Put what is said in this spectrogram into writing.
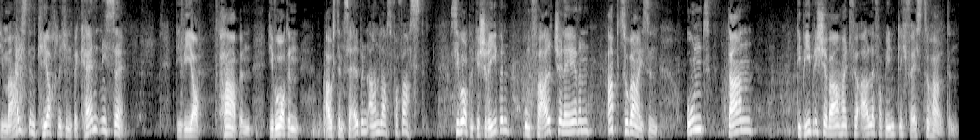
Die meisten kirchlichen Bekenntnisse, die wir haben, die wurden aus demselben Anlass verfasst. Sie wurden geschrieben, um falsche Lehren abzuweisen und dann die biblische Wahrheit für alle verbindlich festzuhalten.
